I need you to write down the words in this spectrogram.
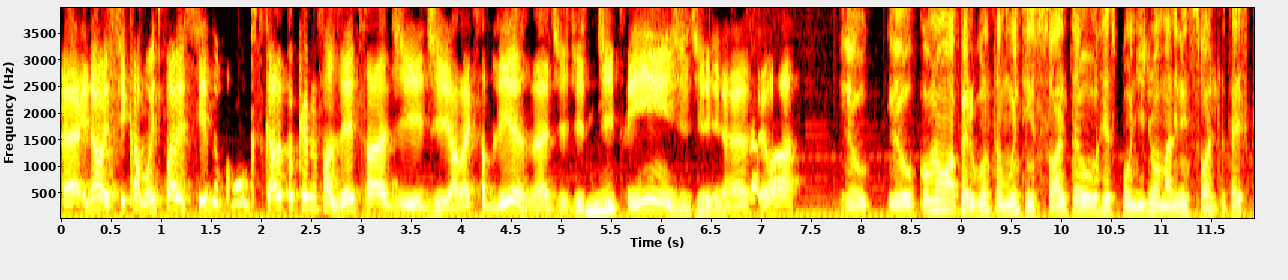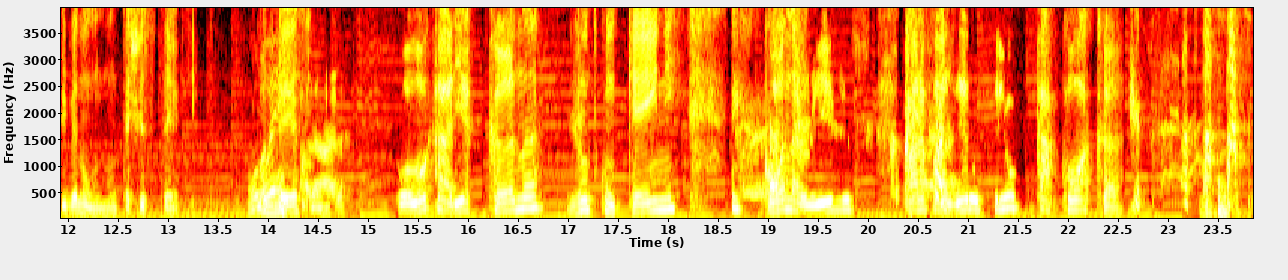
É, e não, e fica muito parecido com o que os caras estão querendo fazer de, sabe, de, de Alexa Bliss, né? De, de, Sim. de Finge, de. É, sei lá. Eu, eu, como é uma pergunta muito insólita, eu respondi de uma maneira insólita. Até escrevi num, num TXT aqui. Botei assim, Caralho. colocaria Kana junto com Kane, Kona Reeves, para fazer o trio Cacoca.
